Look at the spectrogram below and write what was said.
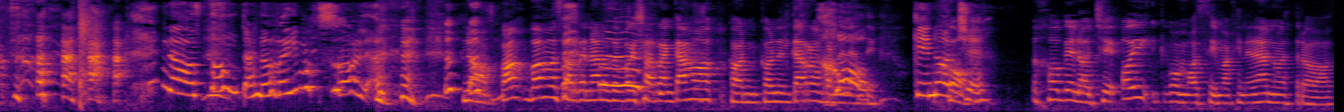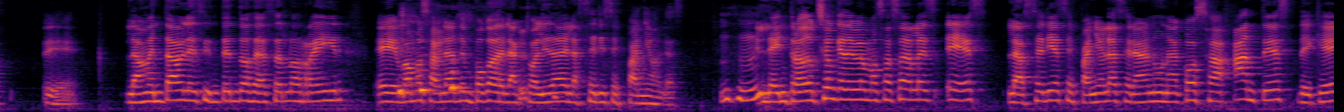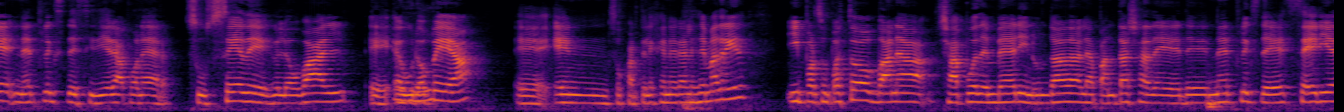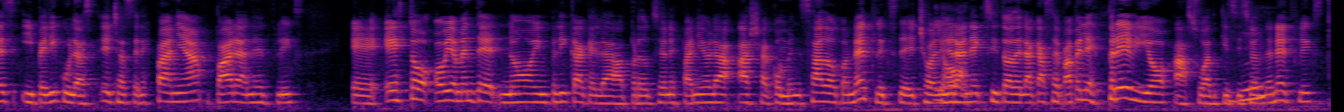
No, tontas, nos reímos solas. No, va- vamos a ordenarnos porque ya arrancamos con, con el carro por ¡Jo! delante. ¡Qué noche! Jo, jo, qué noche. Hoy, como se imaginarán nuestros eh, lamentables intentos de hacerlos reír, eh, vamos a hablar de un poco de la actualidad de las series españolas. La introducción que debemos hacerles es, las series españolas eran una cosa antes de que Netflix decidiera poner su sede global eh, europea eh, en sus cuarteles generales de Madrid. Y por supuesto van a, ya pueden ver inundada la pantalla de, de Netflix de series y películas hechas en España para Netflix. Eh, esto obviamente no implica que la producción española haya comenzado con Netflix. De hecho, el No. gran éxito de La Casa de Papel es previo a su adquisición de Netflix.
